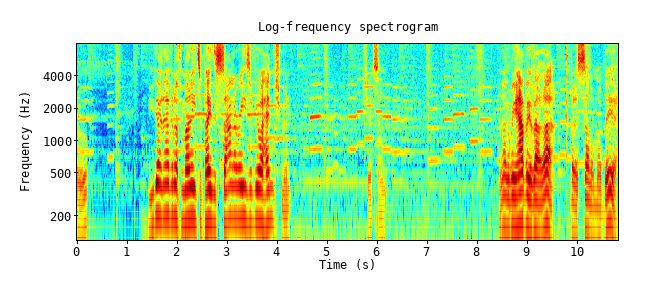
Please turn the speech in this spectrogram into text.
Oh, oh. You don't have enough money to pay the salaries of your henchmen. Shit, son. I'm not gonna be happy about that. Better sell on my beer.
